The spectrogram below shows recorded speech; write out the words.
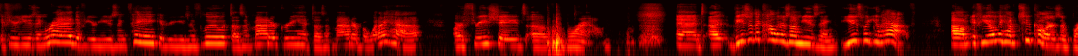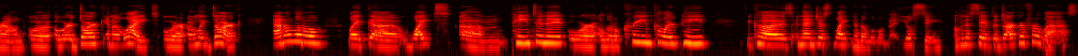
if you're using red, if you're using pink, if you're using blue, it doesn't matter. Green, it doesn't matter. But what I have are three shades of brown. And uh, these are the colors I'm using. Use what you have. Um, if you only have two colors of brown or, or a dark and a light or only dark, add a little like uh, white um, paint in it or a little cream colored paint because, and then just lighten it a little bit. You'll see. I'm going to save the darker for last.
